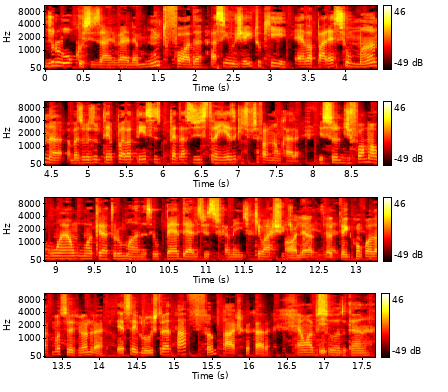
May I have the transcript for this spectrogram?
de louco esse design, velho. É muito foda. Assim, o jeito que ela parece humana, mas ao mesmo tempo ela tem esses pedaços de estranheza que tipo, você fala, não, cara, isso de forma alguma é uma criatura humana, assim, o pé dela especificamente, que eu acho Olha, demais, eu tenho que concordar com você, viu, André? Essa ilustra tá fantástica, cara. É um absurdo, e, cara.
